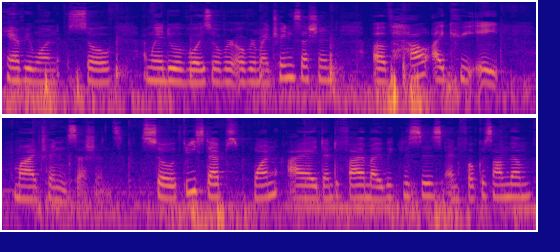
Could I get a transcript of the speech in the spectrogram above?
Hey everyone, so I'm going to do a voiceover over my training session of how I create my training sessions. So, three steps one, I identify my weaknesses and focus on them.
